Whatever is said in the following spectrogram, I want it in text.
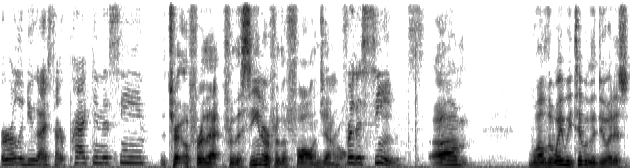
early do you guys start practicing the scene tra- for that for the scene or for the fall in general? for the scenes? Um, Well, the way we typically do it is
